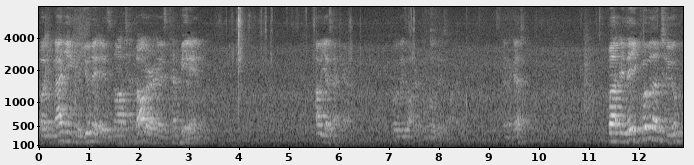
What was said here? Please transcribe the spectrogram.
But, imagine the unit is not ten dollars, it's ten million. Oh yes, I can. Go this order, go this order. Then I guess. But is it equivalent to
